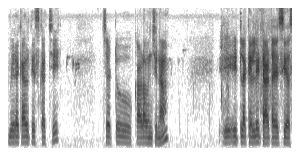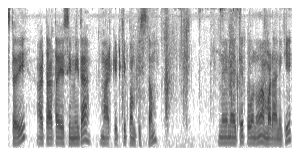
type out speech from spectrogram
బీరకాయలు తీసుకొచ్చి చెట్టు కాడ ఉంచినాం. ఇట్లకెళ్ళి టాటా ఏసీ వస్తుంది. ఆ టాటా ఏసీ మీద మార్కెట్కి పంపిస్తాం. నేనైతే పోను అమ్మడానికి.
